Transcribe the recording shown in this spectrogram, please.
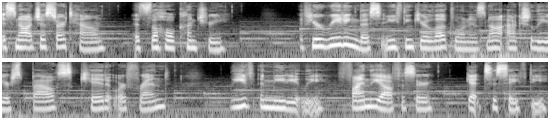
It's not just our town, it's the whole country. If you're reading this and you think your loved one is not actually your spouse, kid, or friend, leave immediately, find the officer, get to safety.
